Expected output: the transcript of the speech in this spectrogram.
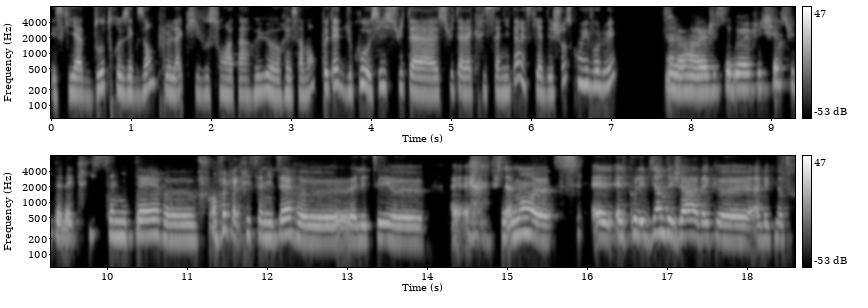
Est-ce qu'il y a d'autres exemples là qui vous sont apparus récemment? Peut-être du coup aussi suite à, suite à la crise sanitaire, est-ce qu'il y a des choses qui ont évolué? Alors, euh, j'essaie de réfléchir suite à la crise sanitaire. Euh, en fait, la crise sanitaire, euh, elle était finalement, elle, collait bien déjà avec avec notre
